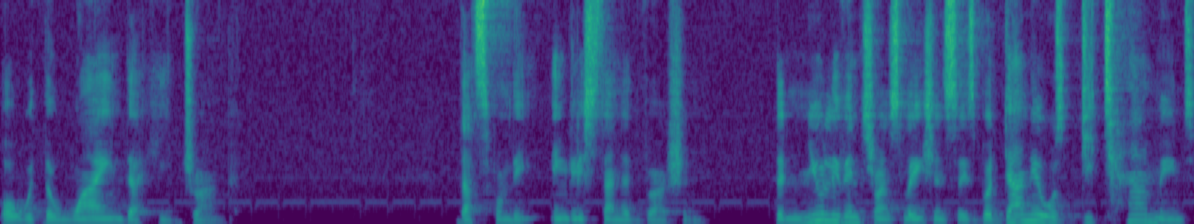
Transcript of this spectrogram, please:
or with the wine that he drank. That's from the English Standard Version. The New Living Translation says, But Daniel was determined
